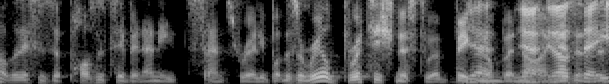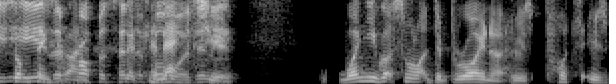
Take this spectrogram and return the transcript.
not that this is a positive in any sense really, but there's a real Britishness to a big Yeah, number nine, that's isn't it. there? He- There's he is a kind proper that centre forward, connects isn't he? you. When you've got someone like De Bruyne who's put who's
